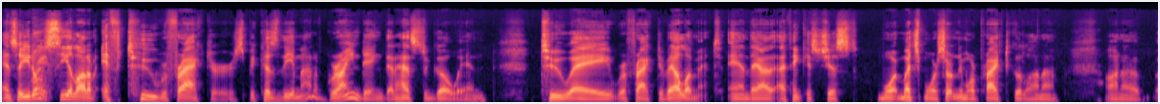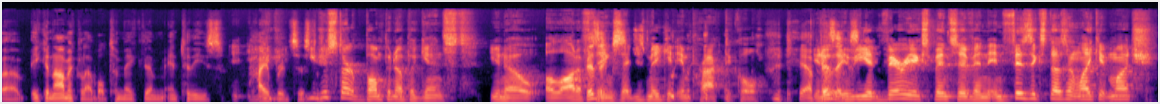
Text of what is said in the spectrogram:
And so you don't see a lot of F2 refractors because the amount of grinding that has to go in to a refractive element. And they, I think it's just more, much more, certainly more practical on a on a uh, economic level to make them into these hybrid systems. You just start bumping up against you know a lot of physics. things that just make it impractical. yeah, you physics. Know, you get very expensive, and, and physics doesn't like it much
